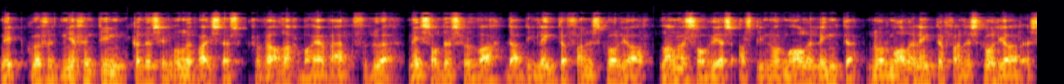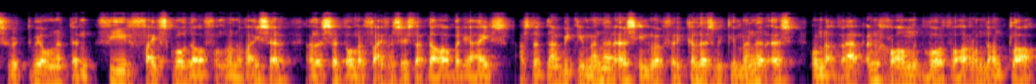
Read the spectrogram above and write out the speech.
met COVID-19 kinders en onderwysers geweldig baie werk verloor. Mense sal dus verwag dat die lengte van 'n skooljaar langer sal wees as die normale lengte. Normale lengte van 'n skooljaar is so 204 5 skooldae vir 'n onderwyser. Hulle sit 165 dae by die huis. As dit nou bietjie minder is en ook vir die kinders bietjie minder is omdat werk ingehaal moet word, waarom dan kla?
